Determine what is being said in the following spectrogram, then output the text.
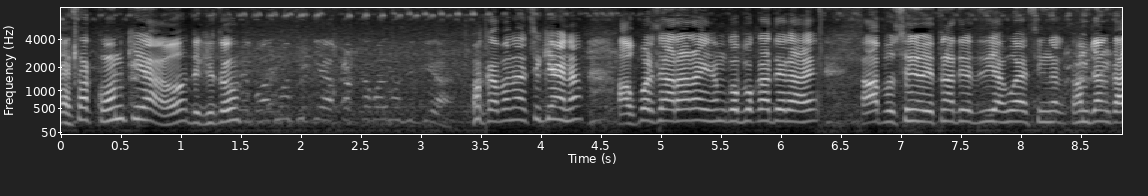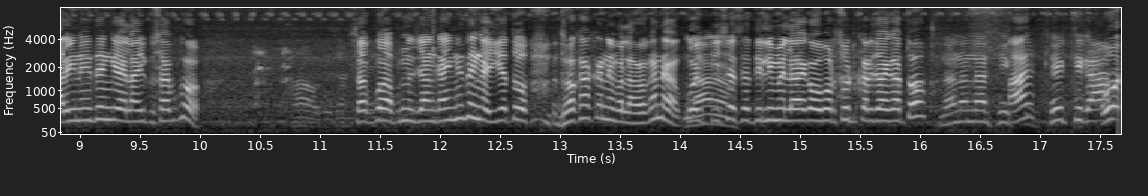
ऐसा कौन किया हो? देखिए तो। पक्का बदमाशी किया पक्का बना से क्या है ना? और ऊपर से आ रहा है हमको बोका दे रहा है। आप उसे इतना देर दिया हुआ है सिंगल हम जानकारी नहीं देंगे एल को सबको सबको अपनी जानकारी नहीं देंगे? ये तो धोखा करने वाला होगा ना? कोई पीछे से दिल्ली में लाएगा ओवरशूट कर जाएगा तो? ना ना ना ठीक हाँ? ठीक ठीक वो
